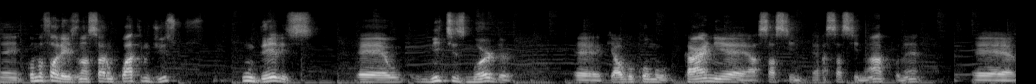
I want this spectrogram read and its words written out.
É, como eu falei, eles lançaram quatro discos. Um deles é o Meat Murder, é, que é algo como carne é, é assassinato, né? É,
